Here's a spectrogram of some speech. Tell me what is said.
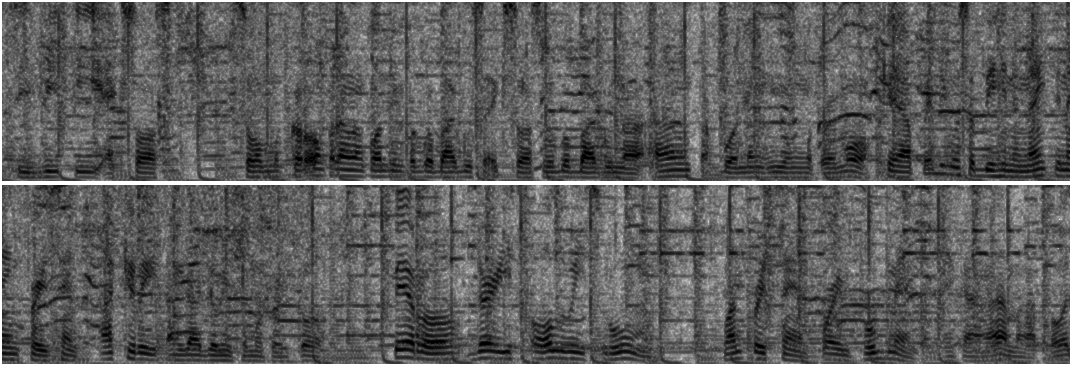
CVT, exhaust, So magkaroon ka lang ng konting pagbabago sa exhaust, mababago na ang takbo ng iyong motor mo. Kaya pwede ko sabihin na 99% accurate ang gagawin sa motor ko. Pero there is always room 1% for improvement. Eka nga mga tol.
